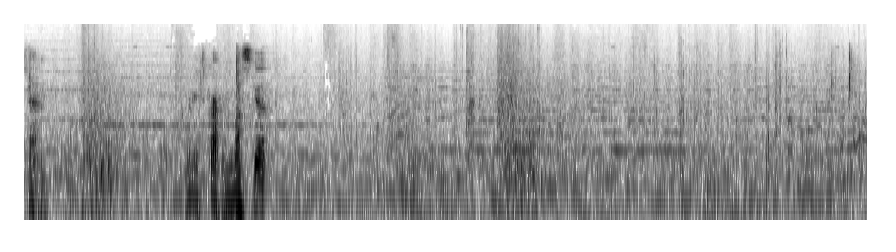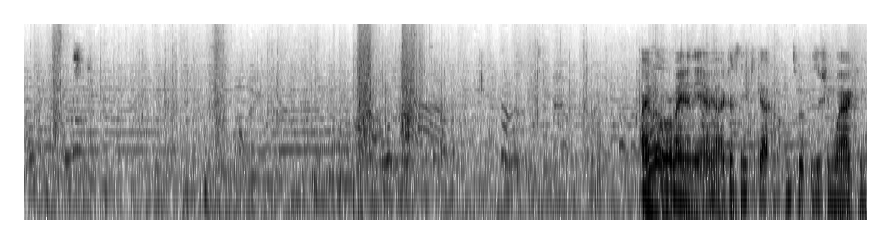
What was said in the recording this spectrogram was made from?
ten. We need to grab a musket. Need to get into a position where I can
